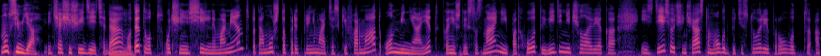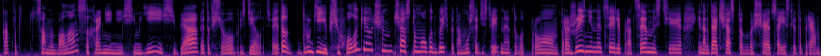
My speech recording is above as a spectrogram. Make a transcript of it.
ну семья, и чаще еще и дети, да, угу. вот это вот очень сильный момент, потому что предпринимательский формат, он меняет, конечно, и сознание, и подход, и видение человека, и здесь очень часто могут быть истории про вот, а как вот самый баланс сохранения и семьи, и себя это все сделать. Это другие психологи очень часто могут быть, потому что действительно это вот про, про жизненные цели, про ценности. Иногда часто обращаются, а если это прям,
